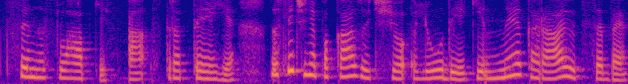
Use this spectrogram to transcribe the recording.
це не слабкість, а стратегія. Дослідження показують, що люди, які не карають себе,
